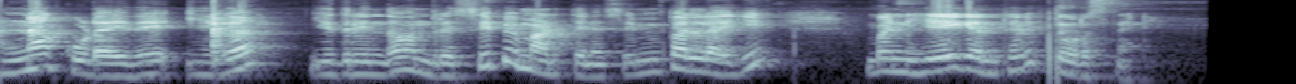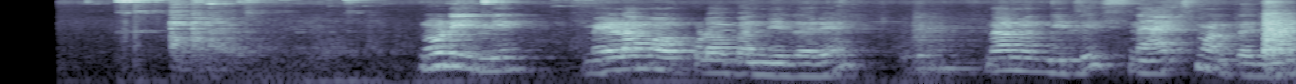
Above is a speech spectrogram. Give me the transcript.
ಅನ್ನ ಕೂಡ ಇದೆ. ಈಗ ಇದರಿಂದ ಒಂದು ರೆಸಿಪಿ ಮಾಡ್ತೇನೆ. ಸಿಂಪಲ್ಲಾಗಿ ಬನ್ನಿ, ಹೇಗೆ ಅಂಥೇಳಿ ತೋರಿಸ್ತೇನೆ. ನೋಡಿ ಇಲ್ಲಿ ಮೇಡಮ್ ಅವ್ರು ಕೂಡ ಬಂದಿದ್ದಾರೆ. ನಾನೊಂದು ಇಲ್ಲಿ ಸ್ನ್ಯಾಕ್ಸ್ ಮಾಡ್ತಾ ಇದ್ದೀನಿ.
